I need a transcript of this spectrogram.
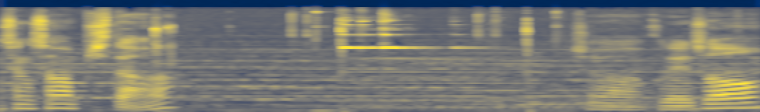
생성합시다. 자 그래서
